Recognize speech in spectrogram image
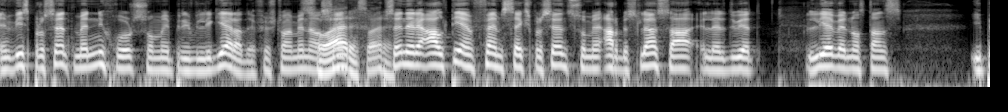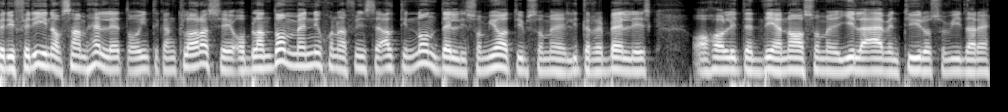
en viss procent människor som är privilegierade, förstår du vad jag menar? Så sen- är det, så är det. Sen är det alltid en 5-6% som är arbetslösa eller du vet Lever någonstans i periferin av samhället och inte kan klara sig. Och bland de människorna finns det alltid någon del som jag typ som är lite rebellisk Och har lite DNA som är, gillar äventyr och så vidare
